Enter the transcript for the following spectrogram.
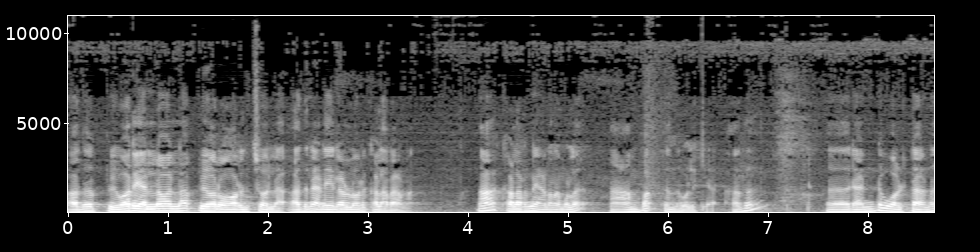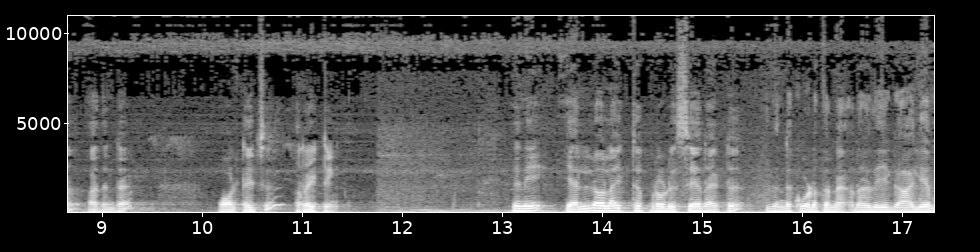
അത് പ്യുവർ യെല്ലോ അല്ല പ്യുവർ ഓറഞ്ചോ അല്ല. അതിനിടയിലുള്ള ഒരു കളറാണ്. ആ കളറിനെയാണ് നമ്മൾ ആംബർ എന്ന് വിളിക്കുക. അത് രണ്ട് വോൾട്ടാണ് അതിന്റെ വോൾട്ടേജ് റേറ്റിംഗ്. ഇനി യെല്ലോ ലൈറ്റ് പ്രൊഡ്യൂസ് ചെയ്യാനായിട്ട് ഇതിന്റെ കൂടെ തന്നെ അതായത് ഈ ഗാലിയം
